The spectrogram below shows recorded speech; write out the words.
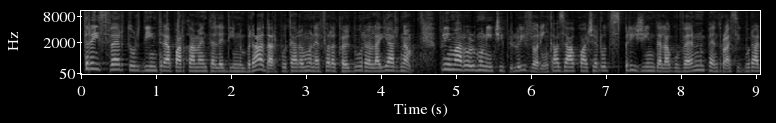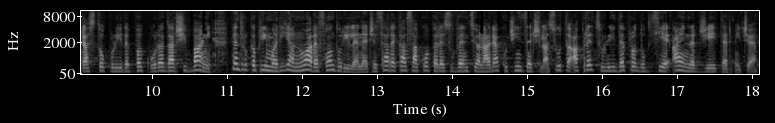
Trei sferturi dintre apartamentele din Brad ar putea rămâne fără căldură la iarnă. Primarul municipiului, Florin Cazacu, a cerut sprijin de la guvern pentru asigurarea stocului de păcură, dar și bani, pentru că primăria nu are fondurile necesare ca să acopere subvenționarea cu 50% a prețului de producție a energiei termice.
